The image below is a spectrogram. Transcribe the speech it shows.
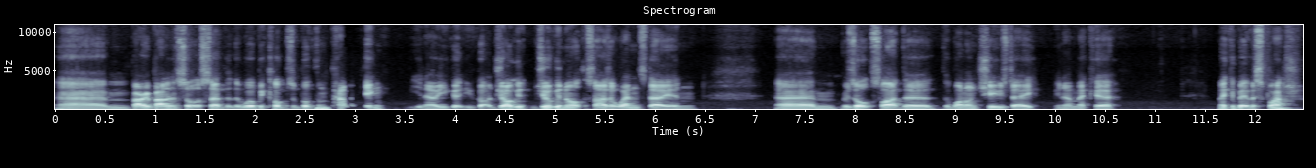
Um, Barry Bannan sort of said that there will be clubs above them panicking you know you got you've got a jug- juggernaut the size of Wednesday, and um, results like the the one on Tuesday, you know, make a make a bit of a splash.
